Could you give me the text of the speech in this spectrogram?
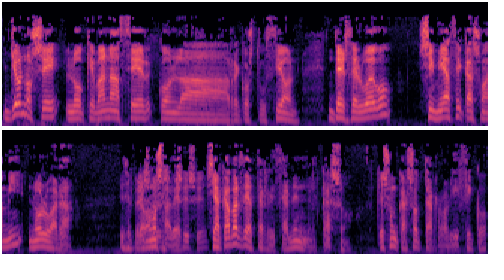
yo no sé lo que van a hacer con la reconstrucción. Desde luego si me hace caso a mí no lo hará dice pero vamos a ver si acabas de aterrizar en el caso que es un caso terrorífico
